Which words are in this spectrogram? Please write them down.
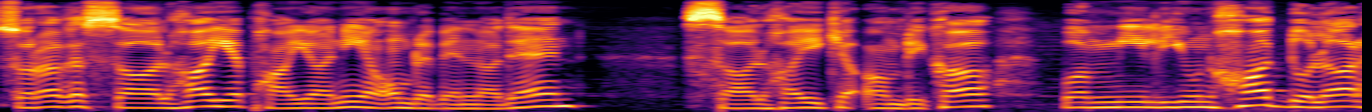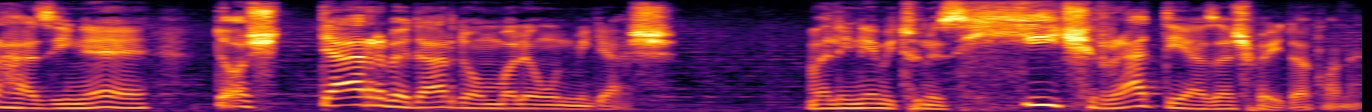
سراغ سالهای پایانی عمر بن لادن سالهایی که آمریکا با میلیون ها دلار هزینه داشت در به در دنبال اون میگشت. ولی نمی‌تونست هیچ ردی ازش پیدا کنه.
